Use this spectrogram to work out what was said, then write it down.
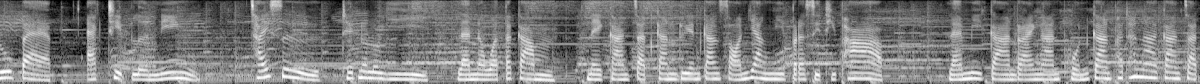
รูปแบบ Active Learning ใช้สื่อ เทคโนโลยี และนวัตกรรม ในการจัดการเรียนการสอนอย่างมีประสิทธิภาพ และมีการรายงานผลการพัฒนาการจัด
